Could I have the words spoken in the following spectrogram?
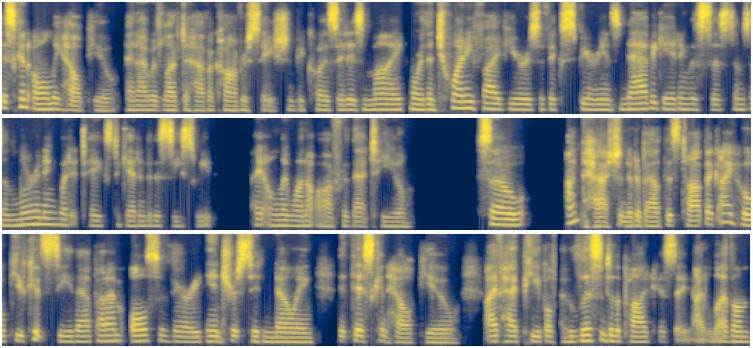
This can only help you. And I would love to have a conversation because it is my more than 25 years of experience navigating the systems and learning what it takes to get into the C suite. I only want to offer that to you. So I'm passionate about this topic. I hope you could see that, but I'm also very interested in knowing that this can help you. I've had people who listen to the podcast say, I love them.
